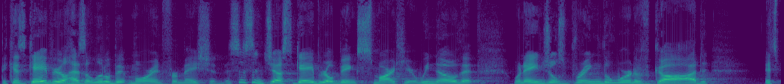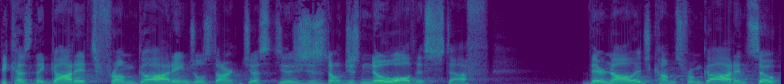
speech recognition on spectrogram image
because Gabriel has a little bit more information. This isn't just Gabriel being smart here. We know that when angels bring the word of God, it's because they got it from God. Angels aren't just, they just don't just know all this stuff. Their knowledge comes from God. And so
